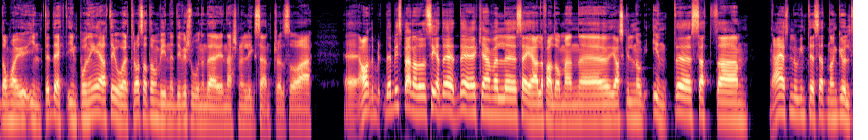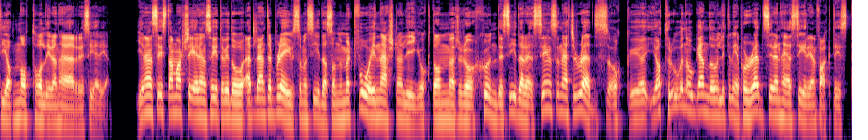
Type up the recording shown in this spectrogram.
de har ju inte direkt imponerat i år, trots att de vinner divisionen där i National League Central, så Eh, Eh, ja, det blir spännande att se, det, det, kan jag väl eh, säga i alla fall då, men eh, jag skulle nog inte sätta, nej jag skulle nog inte sätta någon guldtia åt något håll i den här serien. I den sista matchserien så hittar vi då Atlanta Braves som en sida som nummer två i National League och de möter då sjunde sidare Cincinnati Reds och jag, jag tror väl nog ändå lite mer på Reds i den här serien faktiskt.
